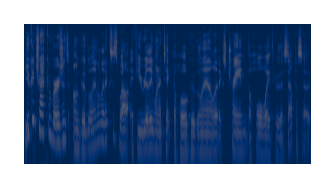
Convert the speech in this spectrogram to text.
You can track conversions on Google Analytics as well if you really want to take the whole Google Analytics train the whole way through this episode.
